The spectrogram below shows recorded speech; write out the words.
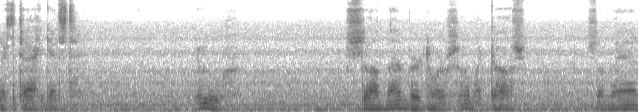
next attack against ooh Schlamamberdorf. Oh my gosh, Schlaman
